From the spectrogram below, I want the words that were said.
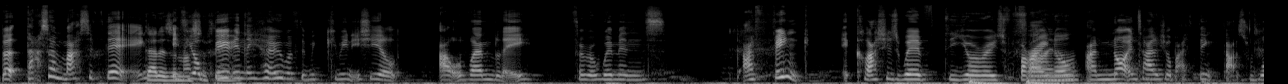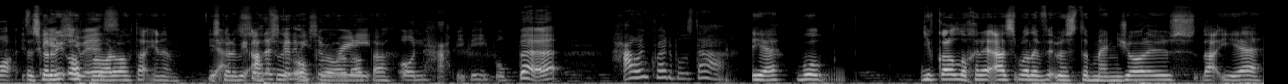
But that's a massive thing. That is a if you're booting thing. the home of the Community Shield out of Wembley for a women's, I think it clashes with the Euros final. Final. I'm not entirely sure, but I think that's what is There's the going to be uproar about that, you know. There's Yeah, going to be so there's gonna be some really unhappy people. But how incredible is that? Yeah, well, you've got to look at it as well. If it was the men's Euros that year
